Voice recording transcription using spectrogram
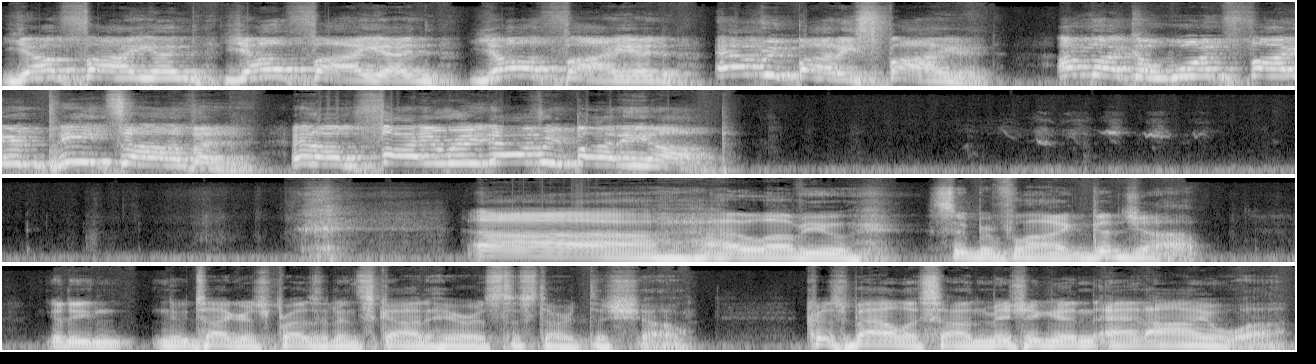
You're fired, you're fired, you're fired, everybody's fired. I'm like a wood fired pizza oven, and I'm firing everybody up. Ah, I love you, Superfly. Good job getting new Tigers president Scott Harris to start the show. Chris Balas on Michigan at Iowa.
